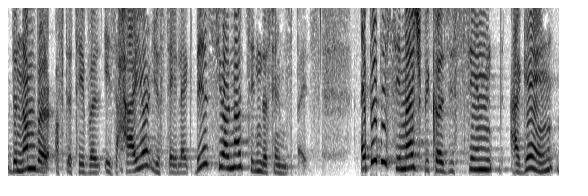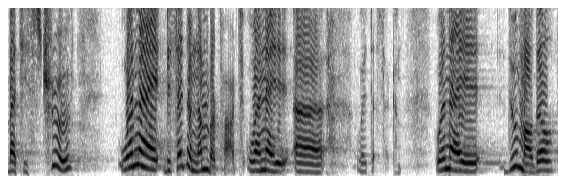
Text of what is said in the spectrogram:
the number of the table is higher, you stay like this, you are not in the same space. I put this image because it's seen again, but it's true. When I, beside the number part, when I, uh, wait a second. When I do model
